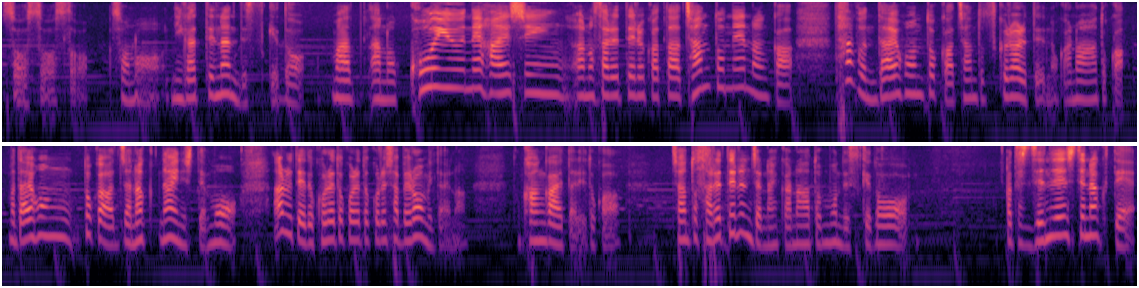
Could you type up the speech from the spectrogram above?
そうそうそうその苦手なんですけど。まあ、あのこういうね配信あのされてる方ちゃんとねなんか多分台本とかちゃんと作られてるのかなとか、まあ、台本とかじゃなくないにしてもある程度これとこれとこれ喋ろうみたいな考えたりとかちゃんとされてるんじゃないかなと思うんですけど私全然してなくて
